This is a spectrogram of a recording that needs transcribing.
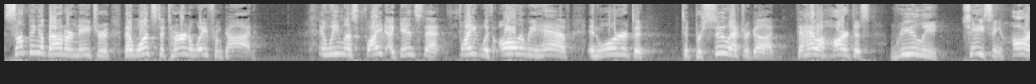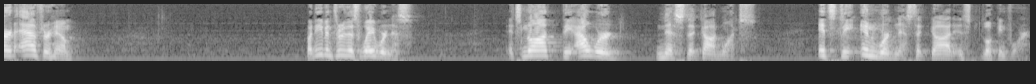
something about our nature that wants to turn away from God. And we must fight against that. Fight with all that we have in order to, to pursue after God, to have a heart that's really chasing hard after Him. But even through this waywardness, it's not the outwardness that God wants. It's the inwardness that God is looking for.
